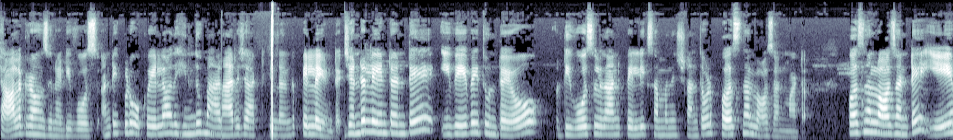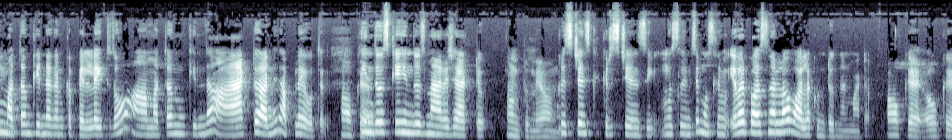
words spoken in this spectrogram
చాలా గ్రౌండ్స్ ఉన్నాయి డివోర్స్ అంటే ఇప్పుడు ఒకవేళ అది హిందూ మ్యారేజ్ యాక్ట్ కింద పెళ్ళి ఉంటాయి. జనరల్ ఏంటంటే ఇవి ఏవైతే ఉంటాయో డివోర్స్లు కానీ పెళ్ళికి సంబంధించిన అంతా కూడా పర్సనల్ లాస్ అన్నమాట. పర్సనల్ లాస్ అంటే ఏ మతం కింద కనుక పెళ్ళి అవుతుందో ఆ మతం కింద ఆ యాక్ట్ అనేది అప్లై అవుతుంది. హిందూస్కి హిందూస్ మ్యారేజ్ యాక్ట్ ఉంటుంది అవును. క్రిస్టియన్స్కి క్రిస్టియన్సీ ముస్లిమ్స్ ముస్లిం ఎవరి పర్సనల్ లా వాళ్ళకు ఉంటుంది అనమాట ఓకే ఓకే.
